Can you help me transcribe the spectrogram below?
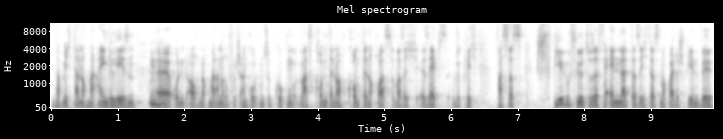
und habe mich dann noch mal eingelesen Mhm. äh, und auch noch mal andere Footage angeguckt, um zu gucken, was kommt da noch, kommt da noch was, was ich selbst wirklich, was das Spielgefühl so sehr verändert, dass ich das noch weiterspielen will,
